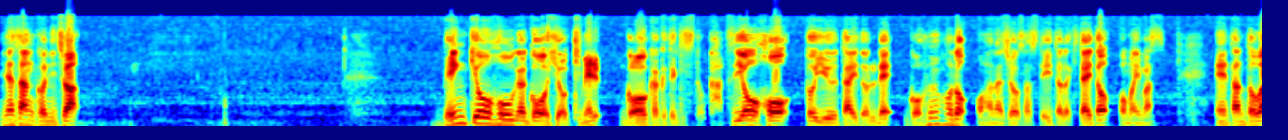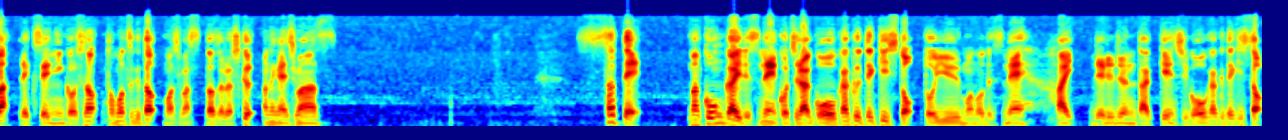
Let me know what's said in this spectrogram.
皆さんこんにちは勉強法が合否を決める合格テキスト活用法というタイトルで5分ほどお話をさせていただきたいと思います、えー、担当はレック専任講師の友次と申しますどうぞよろしくお願いしますさてまあ、今回ですね、こちら合格テキストというものですね。はい。デルジュン宅建士合格テキスト。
